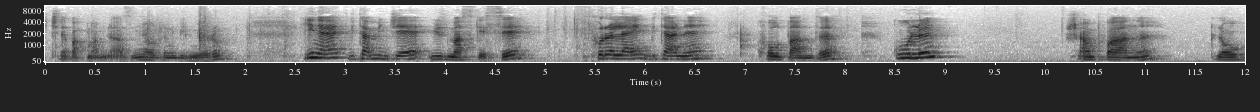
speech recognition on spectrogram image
İçine bakmam lazım. Ne olduğunu bilmiyorum. Yine vitamin C yüz maskesi. Purelain bir tane kol bandı. Gul'ün şampuanı. Glow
